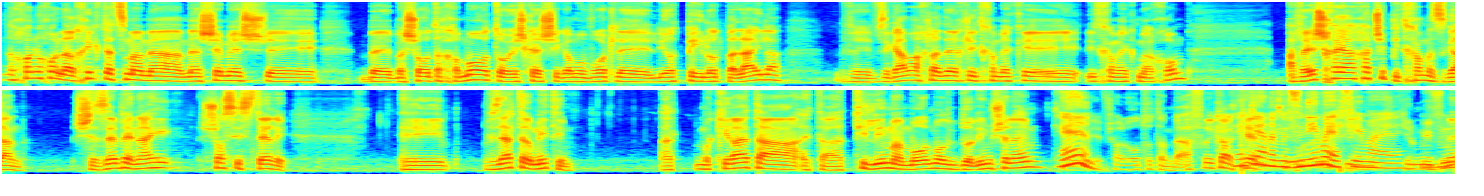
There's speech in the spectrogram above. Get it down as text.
נכון, נכון, להרחיק את עצמם מה, מהשמש אה, ב- בשעות החמות, או יש כאלה שגם עוברות ל- להיות פעילות בלילה, וזה גם אחלה דרך להתחמק, אה, להתחמק מהחום. אבל יש חיה אחת שפיתחה מזגן, שזה בעיניי שוס היסטרי, אה, וזה הטרמיטים. את מכירה את, ה, את הטילים המאוד מאוד גדולים שלהם? כן. אפשר לראות אותם באפריקה? כן, כן, טילים המבנים היפים האלה. כאילו מהמם. מבנה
